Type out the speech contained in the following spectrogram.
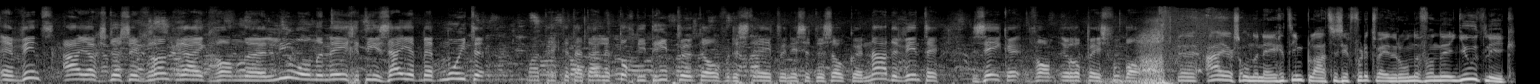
En wint Ajax dus in Frankrijk van uh, Lille onder 19. Zij het met moeite. Maar trekt het uiteindelijk toch die drie punten over de streep. En is het dus ook na de winter zeker van Europees voetbal. Ajax onder 19 plaatste zich voor de tweede ronde van de Youth League.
